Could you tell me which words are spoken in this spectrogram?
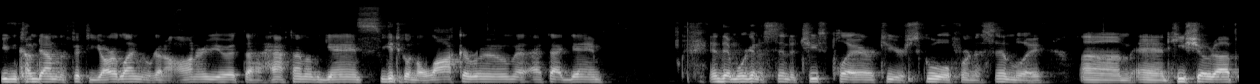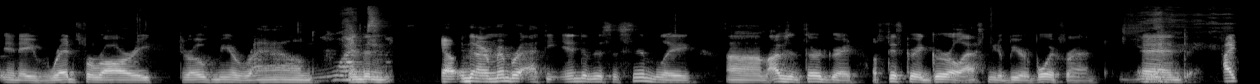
you can come down to the 50 yard line. We're going to honor you at the halftime of the game. You get to go in the locker room at, at that game, and then we're going to send a Chiefs player to your school for an assembly. Um, and he showed up in a red Ferrari, drove me around, what? and then you know, and then I remember at the end of this assembly. Um, I was in third grade. A fifth grade girl asked me to be her boyfriend, yeah. and I,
